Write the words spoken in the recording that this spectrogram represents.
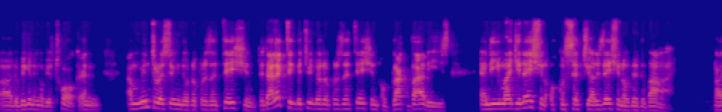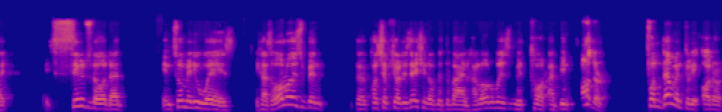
uh, the beginning of your talk. And I'm interested in the representation, the dialectic between the representation of Black bodies and the imagination or conceptualization of the divine, right? It seems though that in so many ways, it has always been, the conceptualization of the divine has always been thought and been other, fundamentally other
